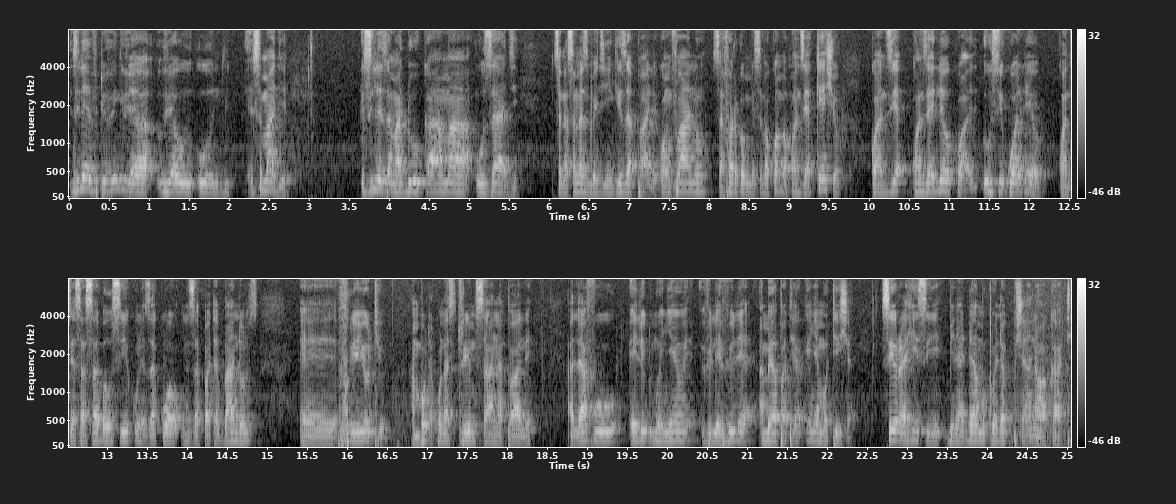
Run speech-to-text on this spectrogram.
zile vitu vingi vya vya u- u- semaje zile za maduka ama uzaji sana sana zimejiingiza pale. Kwa mfano safaricom imesema kwamba kuanzia kesho kuanzia kuanzia leo kwa, usiku wa leo kuanzia saa saba usiku unaweza kuwa unaweza pata bundles eh, free youtube ambao utakuwa na stream sana pale. Alafu Eliud mwenyewe vile vile amewapatia Kenya motisha. Si rahisi binadamu kwenda kupishana na wakati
